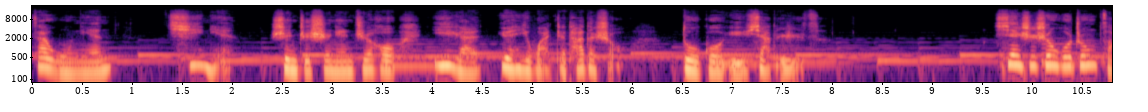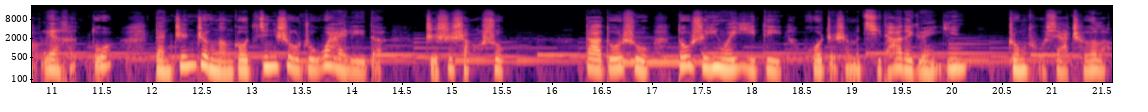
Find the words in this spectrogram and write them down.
在五年、七年，甚至十年之后，依然愿意挽着他的手，度过余下的日子。现实生活中早恋很多，但真正能够经受住外力的只是少数，大多数都是因为异地或者什么其他的原因。中途下车了。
